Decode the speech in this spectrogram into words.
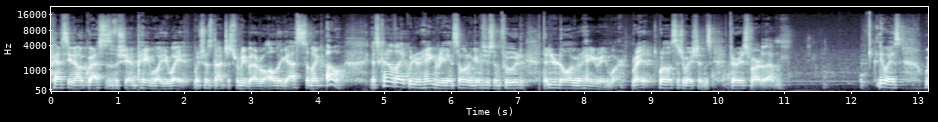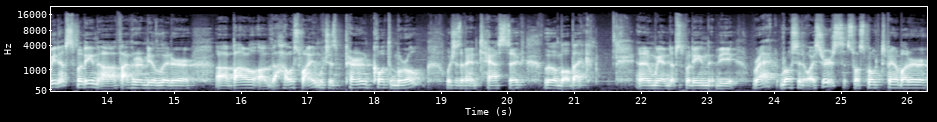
passing out glasses of champagne while you wait, which was not just for me, but all the guests. So I'm like, oh, it's kind of like when you're hangry and someone gives you some food, then you're no longer hangry anymore, right? It's one of those situations. Very smart of them. Anyways, we end up splitting a 500 milliliter uh, bottle of the house wine, which is Perrin Cote de which is a fantastic little Malbec. And then we end up splitting the rack roasted oysters, so smoked tomato butter,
